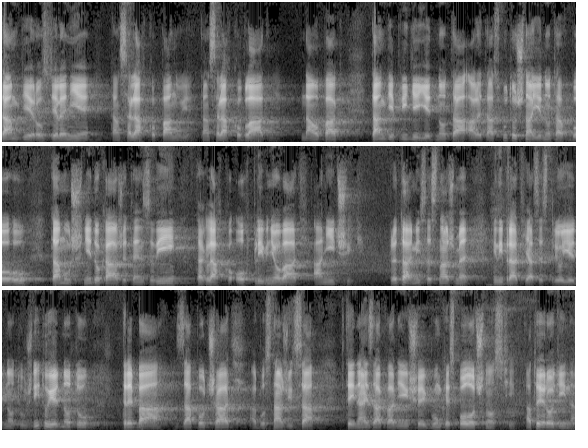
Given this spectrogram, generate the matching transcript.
Tam, kde je rozdelenie, tam sa ľahko panuje, tam sa ľahko vládne. Naopak, tam, kde príde jednota, ale tá skutočná jednota v Bohu, tam už nedokáže ten zlý tak ľahko ovplyvňovať a ničiť. Preto aj my sa snažíme, milí bratia a sestry, o jednotu. Vždy tú jednotu treba započať alebo snažiť sa v tej najzákladnejšej bunke spoločnosti. A to je rodina.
